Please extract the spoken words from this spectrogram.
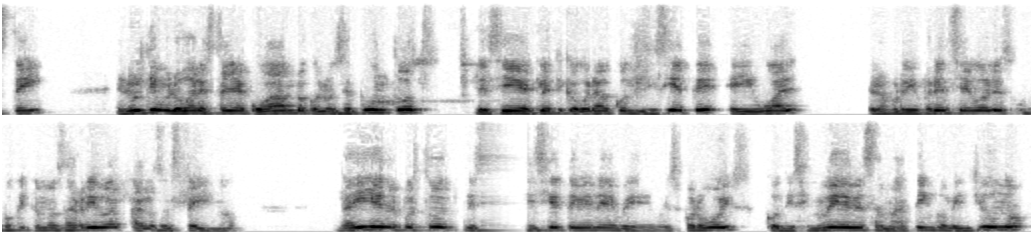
Stein, en último lugar está Yacoamba con 11 puntos, le sigue Atlético Grado con 17 e igual, pero por diferencia de goles, un poquito más arriba, Carlos Stein, ¿no? De ahí en el puesto 17 viene eh, Sport Boys con 19, San Martín con 21,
